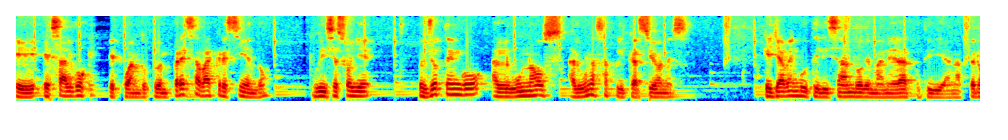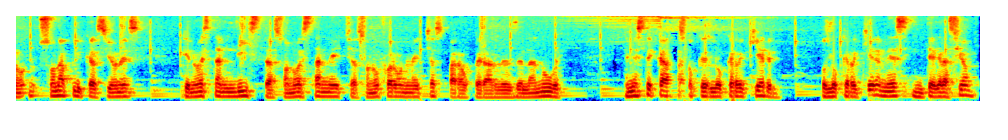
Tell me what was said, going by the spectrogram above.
eh, es algo que cuando tu empresa va creciendo, tú dices, oye, pues yo tengo algunos, algunas aplicaciones que ya vengo utilizando de manera cotidiana, pero son aplicaciones que no están listas o no están hechas o no fueron hechas para operar desde la nube. En este caso, ¿qué es lo que requieren? Pues lo que requieren es integración,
